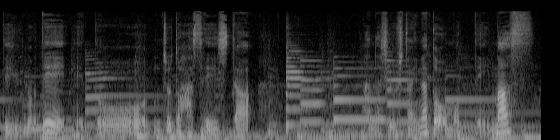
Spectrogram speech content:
っていうので、えーとちょっと派生した話をしたいなと思っています。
